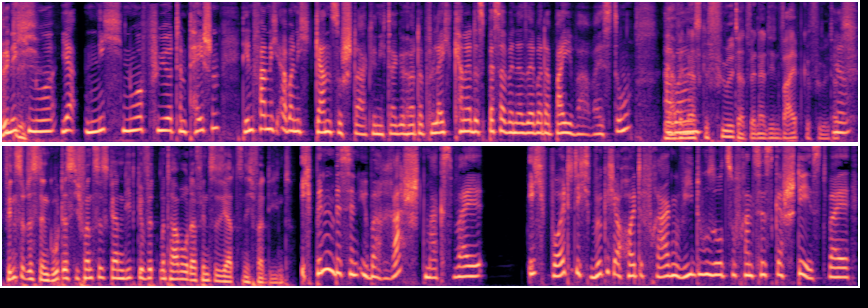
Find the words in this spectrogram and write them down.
Wirklich. Nicht nur, ja, nicht nur für Temptation. Den fand ich aber nicht ganz so stark, den ich da gehört habe. Vielleicht kann er das besser, wenn er selber dabei war, weißt du? Ja, aber wenn er es gefühlt hat, wenn er den Vibe gefühlt hat. Ja. Findest du das denn gut, dass ich Franziska ein Lied gewidmet habe oder findest du, sie hat es nicht verdient? ich bin ein bisschen überrascht, Max, weil ich wollte dich wirklich auch heute fragen, wie du so zu Franziska stehst, weil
